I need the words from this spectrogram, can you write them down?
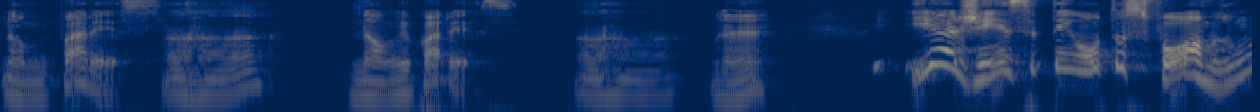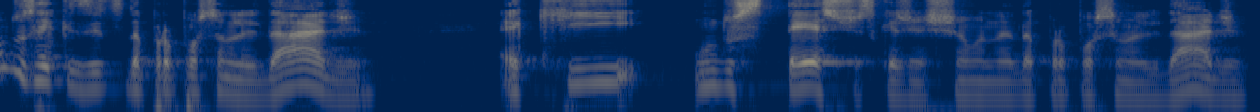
Não me parece. Aham. Não me parece. Aham. né? E a agência tem outras formas. Um dos requisitos da proporcionalidade é que um dos testes que a gente chama né, da proporcionalidade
